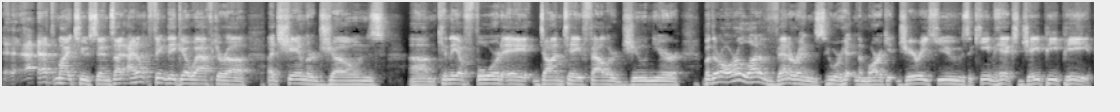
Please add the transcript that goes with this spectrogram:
That's my two cents. I, I don't think they go after a, a Chandler Jones, Um, can they afford a Dante Fowler Jr.? But there are a lot of veterans who are hitting the market Jerry Hughes, Akiem Hicks, JPP,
